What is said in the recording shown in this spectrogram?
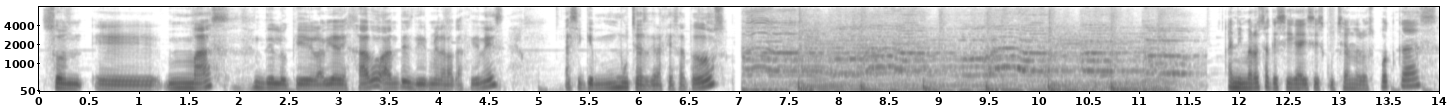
son eh, más de lo que lo había dejado antes de irme a las vacaciones. Así que muchas gracias a todos. Animaros a que sigáis escuchando los podcasts,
